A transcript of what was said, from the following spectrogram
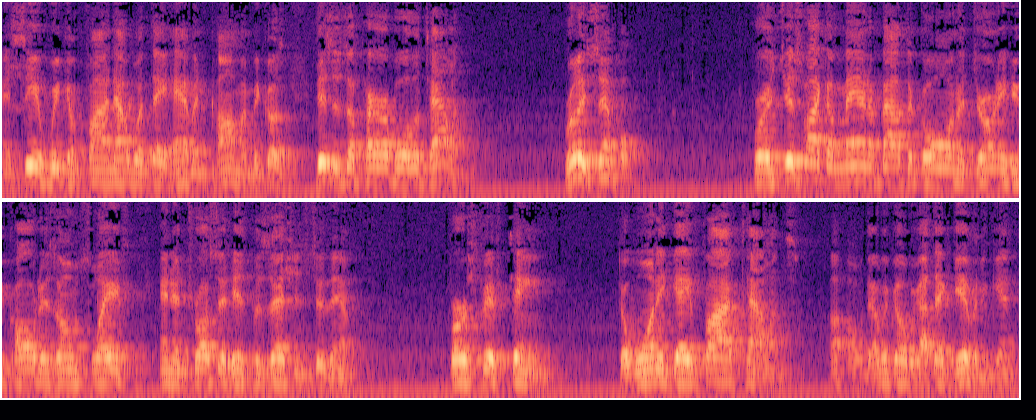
and see if we can find out what they have in common because this is a parable of the talent. Really simple. For it's just like a man about to go on a journey who called his own slaves and entrusted his possessions to them. Verse 15. To one he gave five talents. Uh oh, there we go. We got that given again.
